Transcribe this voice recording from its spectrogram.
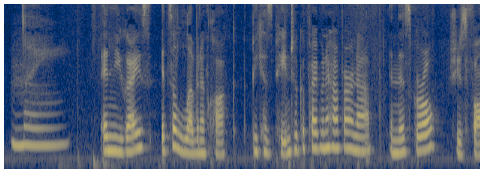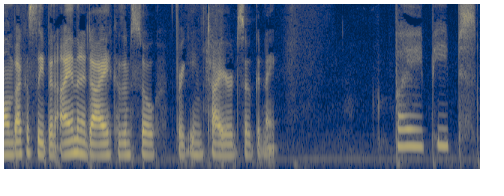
Night. And you guys, it's 11 o'clock because Peyton took a five and a half hour nap. And this girl, she's fallen back asleep. And I am to die because I'm so freaking tired. So good night. Bye, peeps.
